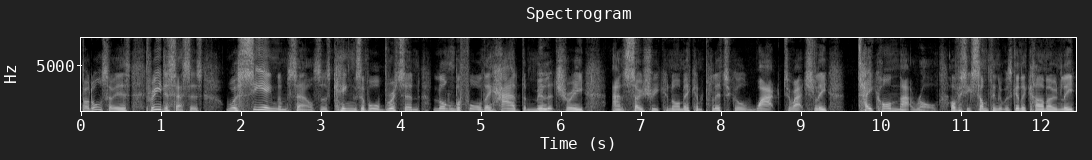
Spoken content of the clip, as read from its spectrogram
but also his predecessors, were seeing themselves as kings of all Britain long before they had the military and socio-economic and political whack to actually take on that role. Obviously, something that was going to come only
